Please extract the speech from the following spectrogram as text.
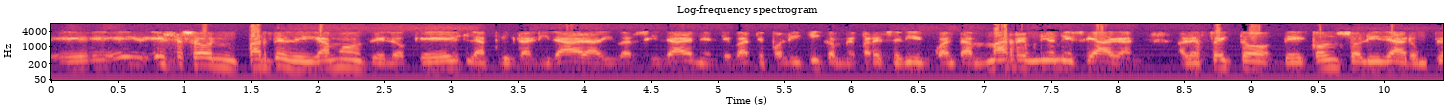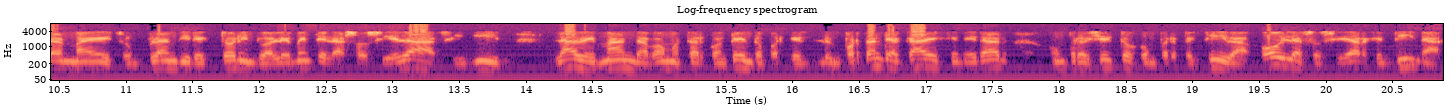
Eh, esas son parte, digamos, de lo que es la pluralidad, la diversidad en el debate político. Me parece bien. Cuantas más reuniones se hagan al efecto de consolidar un plan maestro, un plan director, indudablemente la sociedad civil, la demanda, vamos a estar contentos, porque lo importante acá es generar un proyecto con perspectiva. Hoy la sociedad argentina,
